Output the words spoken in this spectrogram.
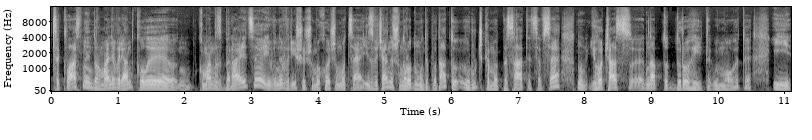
це класний нормальний варіант, коли ну, команда збирається і вони вирішують, що ми хочемо це. І звичайно, що народному депутату ручками писати це все. Його час е, надто дорогий, так би мовити. І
